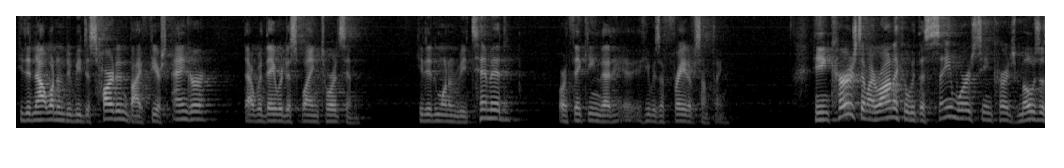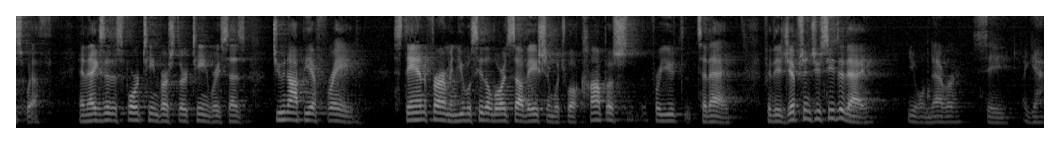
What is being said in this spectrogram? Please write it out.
He did not want him to be disheartened by fierce anger that they were displaying towards him. He didn't want him to be timid or thinking that he was afraid of something. He encouraged him, ironically, with the same words he encouraged Moses with in Exodus 14, verse 13, where he says, Do not be afraid. Stand firm, and you will see the Lord's salvation, which will accomplish for you today. For the Egyptians you see today, you will never see again.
